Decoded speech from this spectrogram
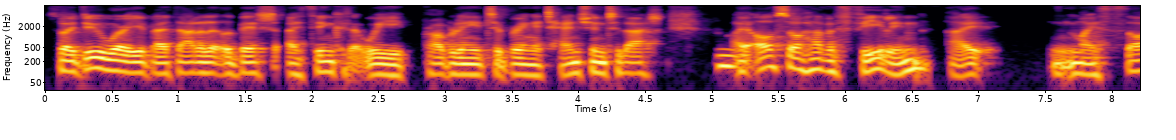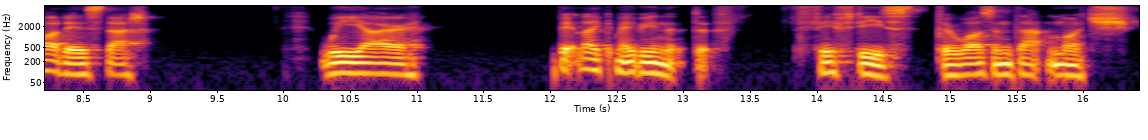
So I do worry about that a little bit. I think that we probably need to bring attention to that. Mm. I also have a feeling, I my thought is that we are a bit like maybe in the, the 50s, there wasn't that much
